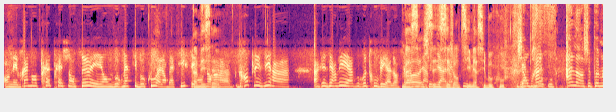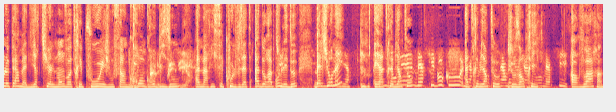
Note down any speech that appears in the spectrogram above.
On, est vraiment très très chanceux et on vous remercie beaucoup alors Baptiste et Ah, on ça- aura grand plaisir à, à réserver et à vous retrouver alors. Bah, Oh, c'est- gentil, merci beaucoup. J'embrasse Alain, je peux me le permettre, virtuellement votre époux et je vous fais un gros gros Avec bisou. Anne-Marie, c'est cool, vous êtes adorables tous les deux. Belle journée et à très journée, bientôt. Merci beaucoup. À Merci très bientôt, je vous en prie. Merci. Au revoir.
